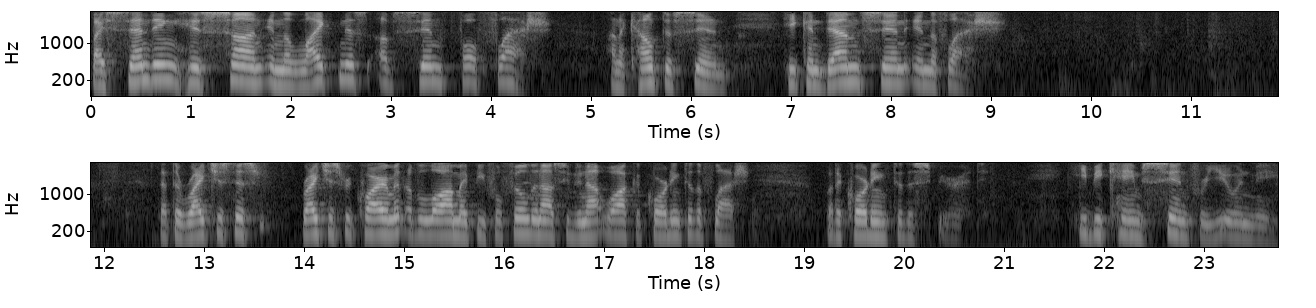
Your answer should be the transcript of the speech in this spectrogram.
by sending his Son in the likeness of sinful flesh on account of sin, he condemned sin in the flesh. That the righteousness, righteous requirement of the law might be fulfilled in us who do not walk according to the flesh, but according to the Spirit. He became sin for you and me.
